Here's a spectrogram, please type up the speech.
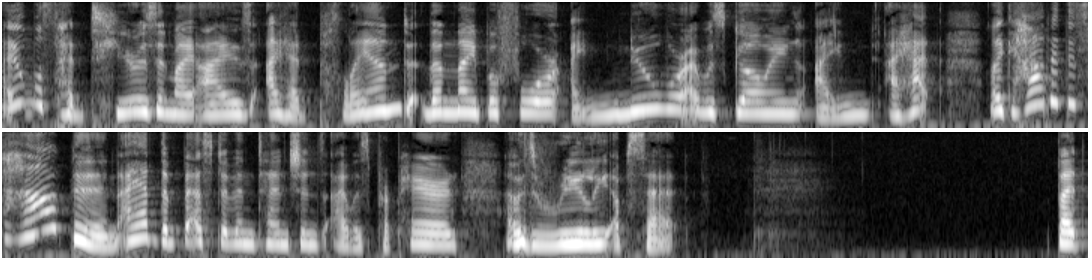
I almost had tears in my eyes. I had planned the night before. I knew where I was going. I, I had, like, how did this happen? I had the best of intentions. I was prepared. I was really upset. But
